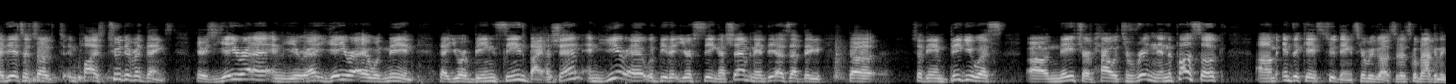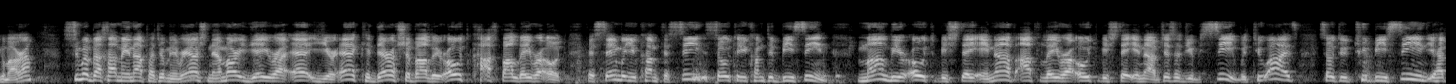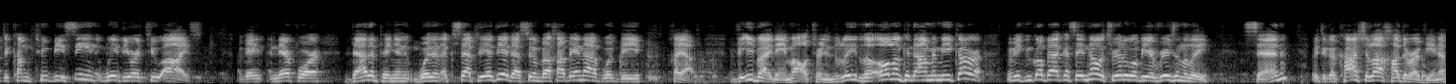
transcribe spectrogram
idea is it sort of implies two different things. There's Yera'eh and Yireh. Yera'eh would mean that you are being seen by Hashem, and Yireh would be that you're seeing Hashem. And the idea is that the, the so the ambiguous uh, nature of how it's written in the pasuk um, indicates two things. Here we go. So let's go back in the Gemara. Suma The same way you come to see, so too you come to be seen. Ma lirot b'shtei enav, af leiraot b'shtei enav. Just as you see with two eyes, so to to be seen, you have to come to be seen with your two eyes. Okay, and therefore that opinion wouldn't accept the idea that Sum B'Chabeinav would be Chayav. V'ibai Nema, alternatively, La'olam Kedamim Mikara. We can go back and say, no, it's really what we originally said,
